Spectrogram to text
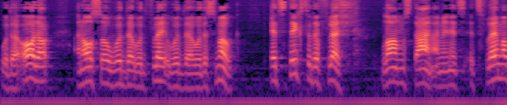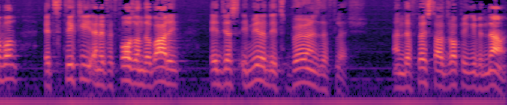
with the odor and also with the with with the with the smoke it sticks to the flesh. Allah musta'an. I mean, it's, it's flammable, it's sticky, and if it falls on the body, it just immediately it burns the flesh. And the flesh starts dropping even down.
